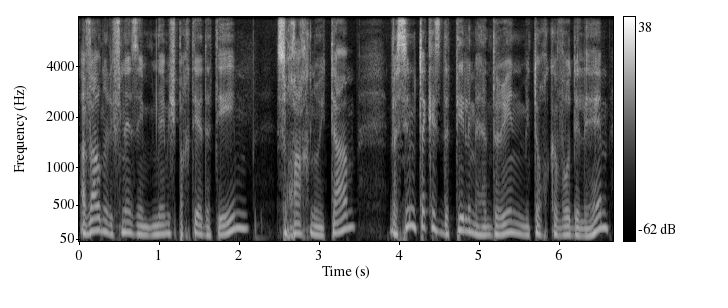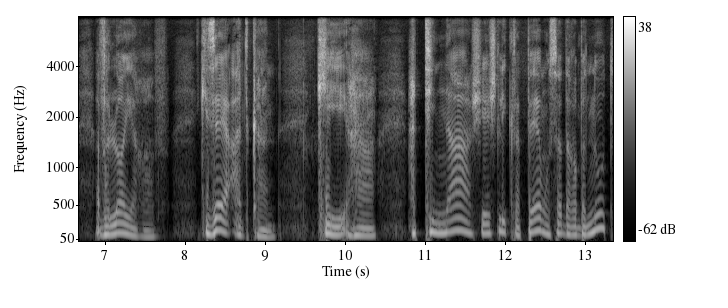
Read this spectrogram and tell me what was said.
עברנו לפני זה עם בני משפחתי הדתיים, שוחחנו איתם, ועשינו טקס דתי למהדרין מתוך כבוד אליהם, אבל לא היה רב. כי זה היה עד כאן. כי ה- הטינה שיש לי כלפי המוסד הרבנות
